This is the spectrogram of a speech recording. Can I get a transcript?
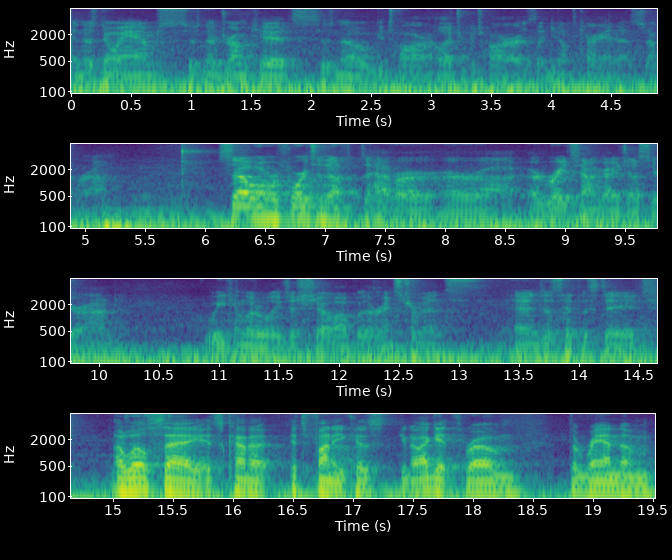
and there's no amps, there's no drum kits, there's no guitar, electric guitars. Like you don't have to carry any of that stuff around. So when we're fortunate enough to have our our, uh, our great sound guy Jesse around, we can literally just show up with our instruments and just hit the stage. I will say it's kind of it's funny because you know I get thrown the random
